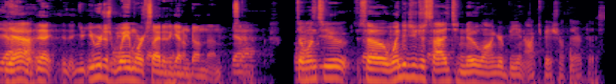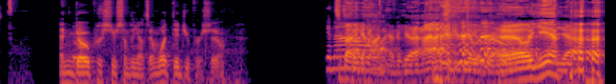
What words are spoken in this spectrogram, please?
Yeah. Yeah, you, you were just way more excited to get them done then. Yeah. So once you, so when did you decide to no longer be an occupational therapist and go pursue something else? And what did you pursue? You know, It's about to get hot and heavy here. I, I can feel it, bro. Hell yeah. Yeah.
